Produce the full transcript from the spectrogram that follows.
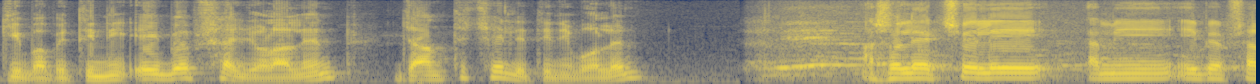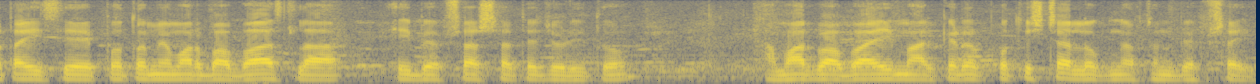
কীভাবে তিনি এই ব্যবসায় জড়ালেন, জানতে চাইলে তিনি বলেন। আসলে অ্যাকচুয়ালি আমি এই ব্যবসাটা আইসে প্রথমে আমার বাবা আসলা এই ব্যবসার সাথে জড়িত। আমার বাবা এই মার্কেটের প্রতিষ্ঠা লগ্ন একজন ব্যবসায়ী।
